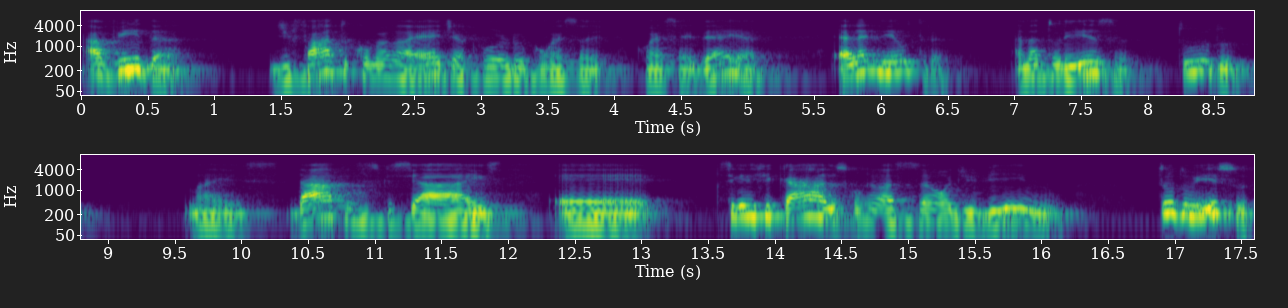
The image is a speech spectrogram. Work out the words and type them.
A vida, de fato, como ela é, de acordo com essa, com essa ideia, ela é neutra. A natureza, tudo, mas datas especiais, é, significados com relação ao divino, tudo isso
